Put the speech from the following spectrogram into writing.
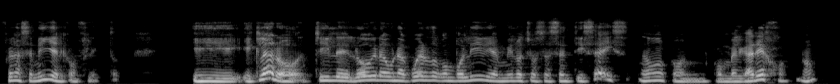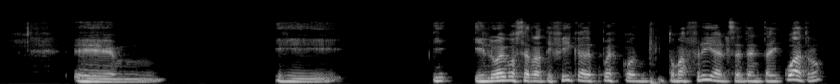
Fue la semilla del conflicto. Y, y, claro, Chile logra un acuerdo con Bolivia en 1866, ¿no? Con, con Melgarejo, ¿no? Eh, y, y, luego se ratifica después con Tomás Fría el 74,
